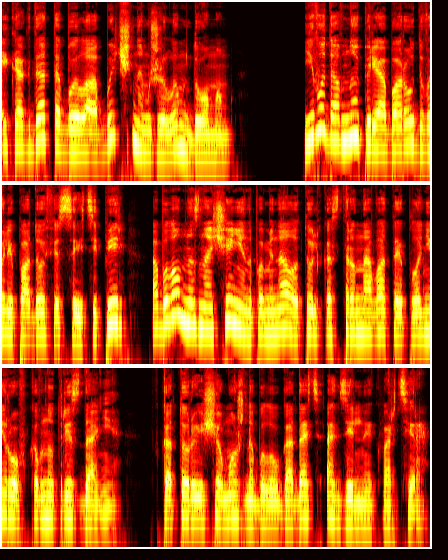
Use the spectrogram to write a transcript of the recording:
и когда-то было обычным жилым домом. Его давно переоборудовали под офисы, и теперь о былом назначении напоминала только странноватая планировка внутри здания, в которой еще можно было угадать отдельные квартиры.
